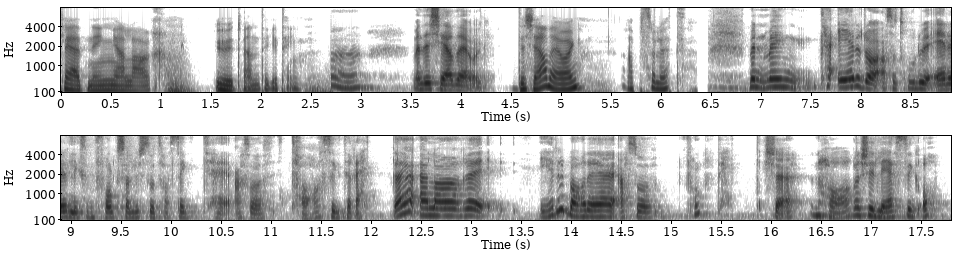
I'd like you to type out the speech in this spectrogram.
kledning eller utvendige ting. Men det skjer, det òg? Det skjer, det òg. Absolutt. Men, men, hva er det da? Altså, tror du, Er det liksom folk som har lyst til å ta seg til, altså, tar seg til rette, eller er det bare det Altså, folk vet ikke. En har ikke lest seg opp,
